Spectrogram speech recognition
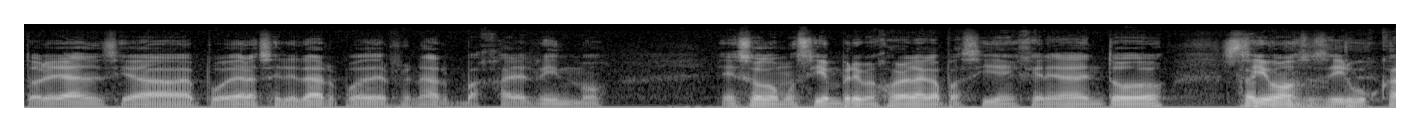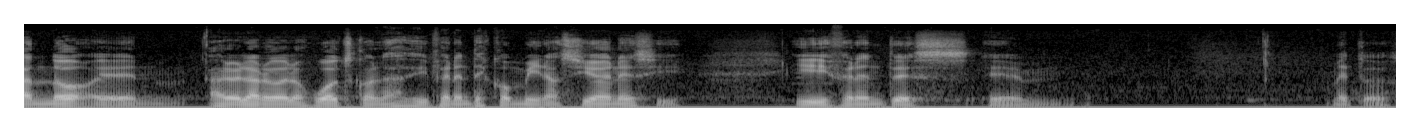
tolerancia, poder acelerar, poder frenar, bajar el ritmo. Eso como siempre, mejorar la capacidad en general en todo. Sí, vamos a seguir buscando en- a lo largo de los WODs con las diferentes combinaciones y, y diferentes em, métodos.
